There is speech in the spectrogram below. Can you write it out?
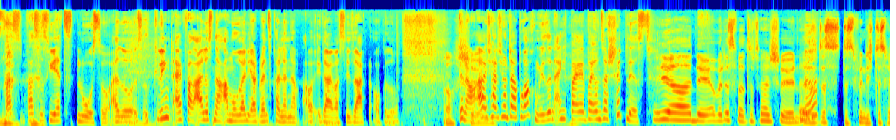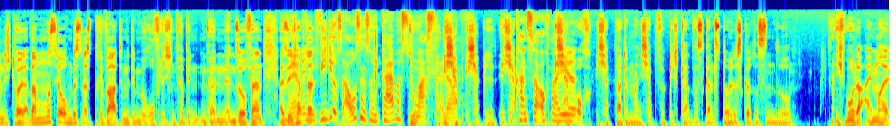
was, was ist jetzt los? So, also es, es klingt einfach alles nach Amorelli Adventskalender, egal was sie sagt auch so. Ach, genau, schön. aber ich hatte dich unterbrochen. Wir sind eigentlich bei, bei unserer Shitlist. Ja, nee, aber das war total schön. Also ne? Also das, das finde ich, das finde ich toll. Aber man muss ja auch ein bisschen das Private mit dem Beruflichen verbinden können. Insofern, also ja, ich habe da Videos außen ist doch egal, was du, du machst, Alter. Ich habe, ich habe, ich habe, kannst du auch mal. Ich habe auch, ich habe, warte mal, ich habe wirklich was ganz Dolles gerissen so. Ich wurde einmal,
